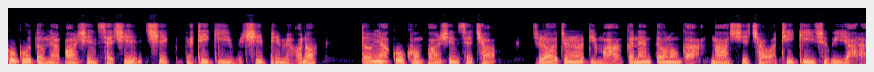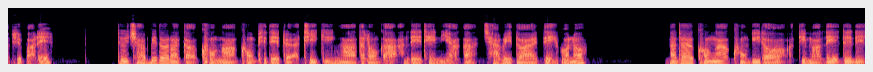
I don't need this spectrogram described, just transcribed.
ကိုကိုတုံညာပေါင်းရှင်း16 8အတီကီ8ဖြစ်မယ်ပေါ့နော်တုံညာကိုခွန်ပေါင်းရှင်း16 ဆိုတော့ကျွန်တော်တို့ဒီမှာကနန်း3လုံးက986အထီးကီးဆိုပြီးရတာဖြစ်ပါတယ်သူချပေးသွားတာကခွန်9ခွန်ဖြစ်တဲ့အတွက်အထီးကီး9တလုံးကအလေထိန်နေရာကချပေးသွားတယ်ပေါ့နော်နောက်ထပ်ခွန်9ခွန်ပြီးတော့ဒီမှာလေးလေးလေး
